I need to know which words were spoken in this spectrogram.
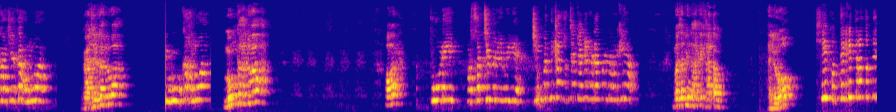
गाजर का हलवा। गाजर का हलवा? मूंग का हलवा। मूंग का हलवा? और? पूड़ी और सब्ज़ी बनी हुई है। चीपन निकाल चुपचाप जाके फटाफट नहा गया बस अभी नहा के खाता हूँ। हेलो? ये कुत्ते की तरह तुमने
